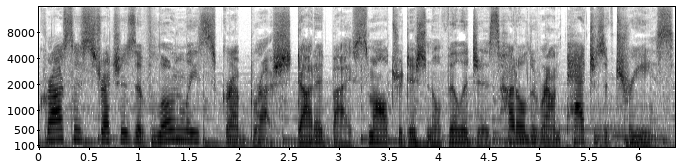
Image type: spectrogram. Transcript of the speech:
crosses stretches of lonely scrub brush dotted by small traditional villages huddled around patches of trees.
